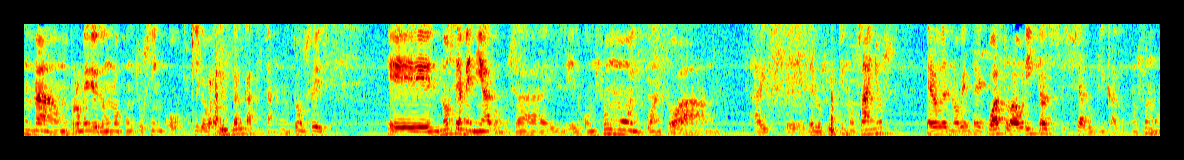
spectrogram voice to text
una, un promedio de 1.5 kilogramos per cápita, ¿no? Entonces, eh, no se ha meneado, o sea, el, el consumo en cuanto a, a este, de los últimos años pero del 94 a ahorita se, ha duplicado el consumo.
